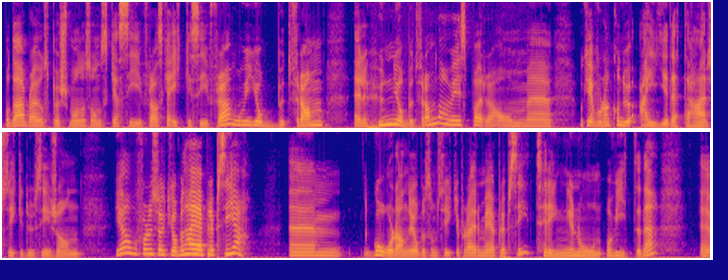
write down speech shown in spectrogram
Og der blei jo spørsmålet sånn Skal jeg si ifra, skal jeg ikke si ifra? Hvor vi jobbet fram, eller hun jobbet fram, da. Vi sparra om eh, Ok, hvordan kan du eie dette her, så ikke du sier sånn Ja, hvorfor har du søkt jobben? Hei, jeg har epilepsi, jeg. Ja. Um, går det an å jobbe som sykepleier med epilepsi? Trenger noen å vite det? Eh,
